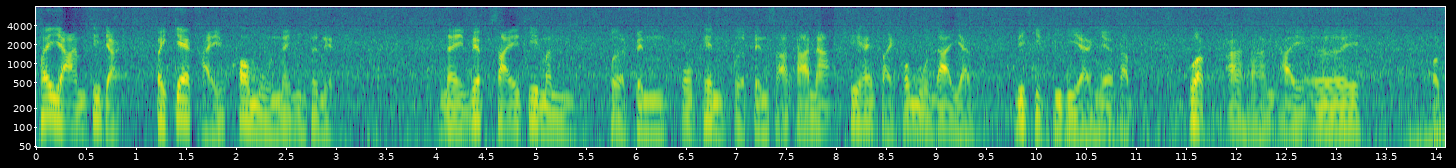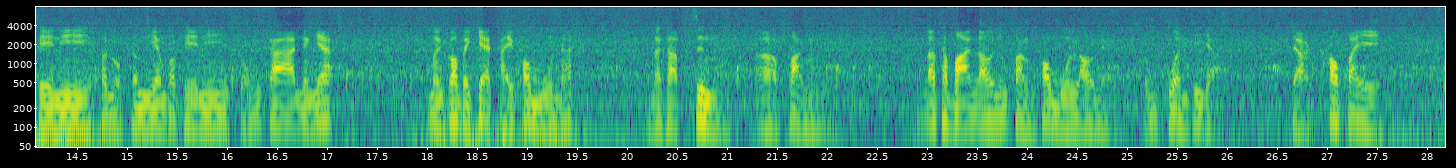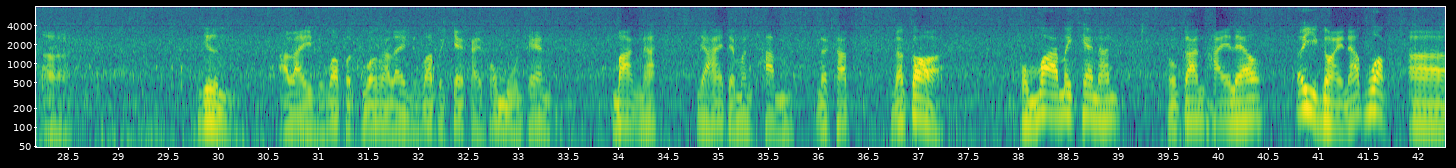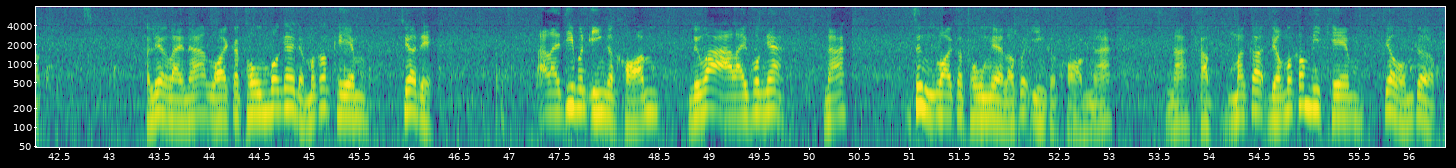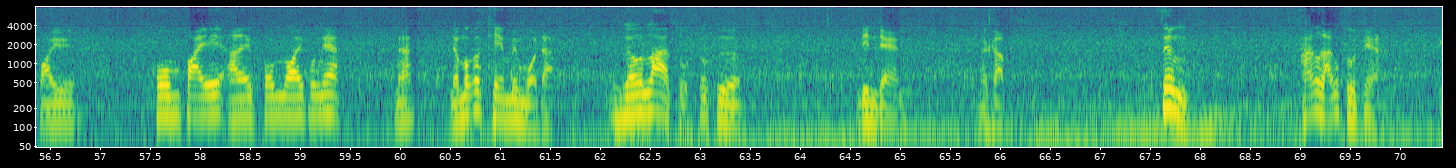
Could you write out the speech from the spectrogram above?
พยายามที่จะไปแก้ไขข้อมูลในอินเทอร์เน็ต ในเว็บไซต์ที่มันเปิดเป็นโอเพนเปิดเป็นสาธารณะที่ให้ใส่ข้อมูลได้อย่างวิกิพีเดียอย่างเงี้ยครับ พวกอาหารไทยเอ่ยประเพณีขนบธรรมเนียมประเพณีสงการอย่างเงี้ยมันก็ไปแก้ไขข้อมูลนะนะครับ ซึ่งฝั่งรัฐบาลเราหรือฝั่งข้อมูลเราเนี่ยสมควรที่จะ จะเข้าไปยื่นอะไรหรือว่าประท้วงอะไร หรือว่าไปแก้ไขข้อมูลแทนบ้างนะ อย่าให้แต่มันทำนะครับ แล้วก็ผมว่าไม่แค่นั้นของการไทยแล้วเอ้ยอีกหน่อยนะ พวกเเขาเรียกอะไรนะลอยกระทงพวกนี้เดี๋ยวมันก็เค็มเชื่อเด็กอะไรที่มันอิงกับขอม หรือว่าอะไรพวกเนี้ยนะ ซึ่งลอยกระทงเนี่ยเราก็อิงกับขอมนะ นะครับ มันก็เดี๋ยวมันก็มีเค็มเชื่อผมเถอะปล่อยโคมไฟอะไรโคมลอยพวกเนี้ยนะเดี๋ยวมันก็เค็มไปหมดอะแล้วล่าสุดก็คือดินแดนนะครับ ซึ่งครั้งหลังสุดเนี่ย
